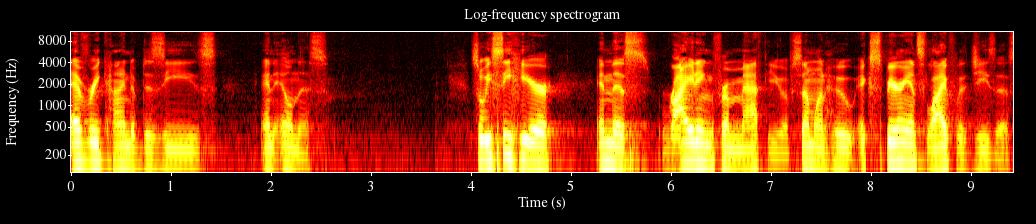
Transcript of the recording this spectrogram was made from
every kind of disease and illness. So we see here in this writing from Matthew of someone who experienced life with Jesus.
